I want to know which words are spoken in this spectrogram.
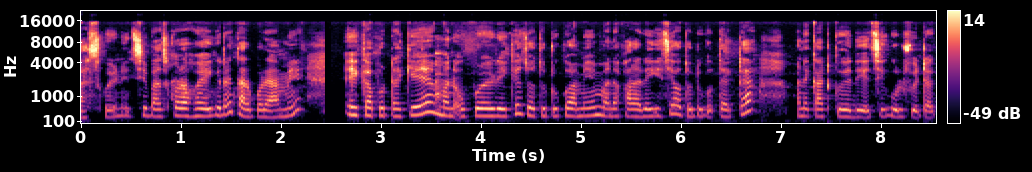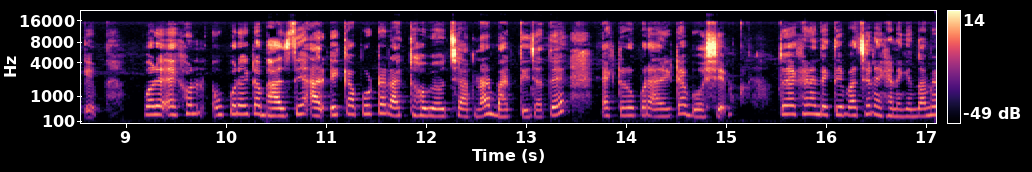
ভাজ করে নিচ্ছি। ভাজ করা হয়ে গেলে তারপরে আমি এই কাপড়টাকে মানে উপরে রেখে যতটুকু আমি মানে ফাড়া রেখেছি অতটুকুতে একটা মানে কাট করে দিয়েছি গুলফিটাকে পরে এখন উপরে একটা ভাঁজ দিয়ে আর এই কাপড়টা রাখতে হবে হচ্ছে আপনার বাড়তি যাতে একটার উপরে আরেকটা বসে। তো এখানে দেখতেই পাচ্ছেন, এখানে কিন্তু আমি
